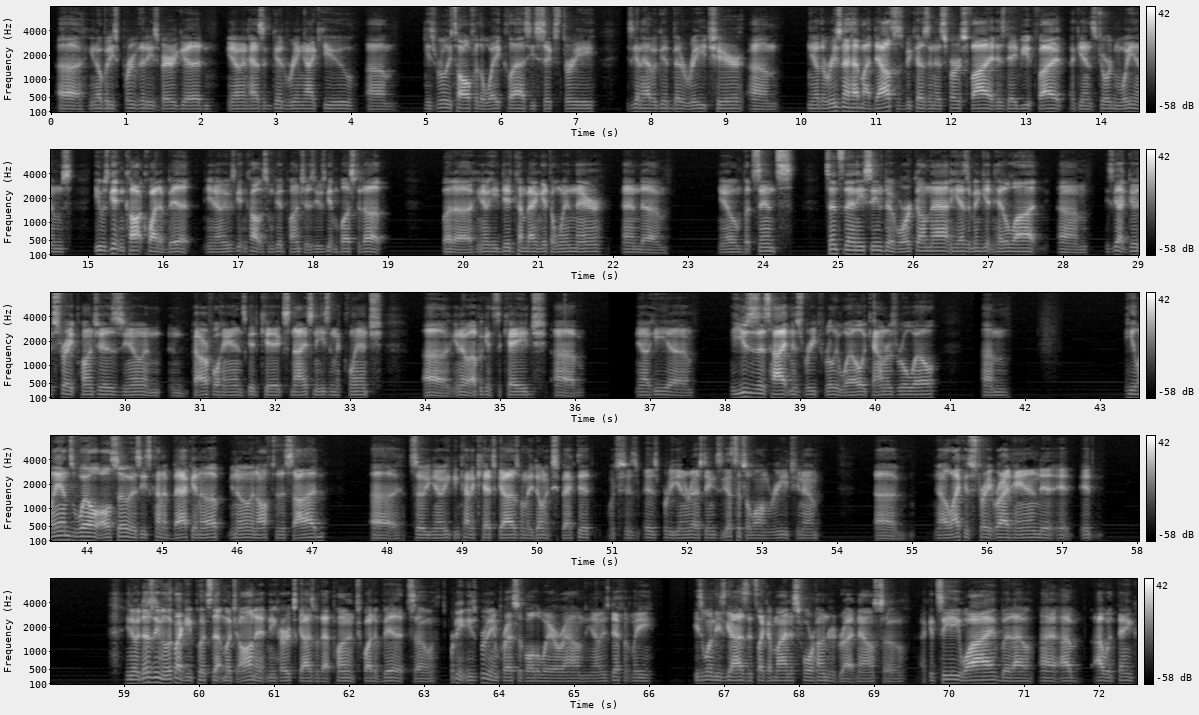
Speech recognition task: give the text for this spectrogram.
Uh, you know, but he's proved that he's very good. You know, and has a good ring IQ. Um, he's really tall for the weight class. He's 6'3". He's going to have a good bit of reach here. Um, you know, the reason I had my doubts was because in his first fight, his debut fight against Jordan Williams, he was getting caught quite a bit. You know, he was getting caught with some good punches. He was getting busted up. But uh, you know, he did come back and get the win there, and um, you know, but since since then he seems to have worked on that. He hasn't been getting hit a lot. Um, he's got good straight punches, you know, and, and powerful hands, good kicks, nice knees in the clinch. Uh, you know, up against the cage. Um, you know, he uh, he uses his height and his reach really well. He counters real well. Um, he lands well also as he's kind of backing up, you know, and off to the side. Uh, so you know he can kind of catch guys when they don't expect it, which is is pretty interesting. He's got such a long reach, you know. Uh, you know, I like his straight right hand. It, it it you know it doesn't even look like he puts that much on it, and he hurts guys with that punch quite a bit. So it's pretty he's pretty impressive all the way around. You know, he's definitely he's one of these guys that's like a minus four hundred right now. So I could see why, but I I I would think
